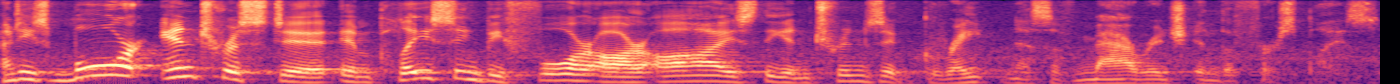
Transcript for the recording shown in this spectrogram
And he's more interested in placing before our eyes the intrinsic greatness of marriage in the first place.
